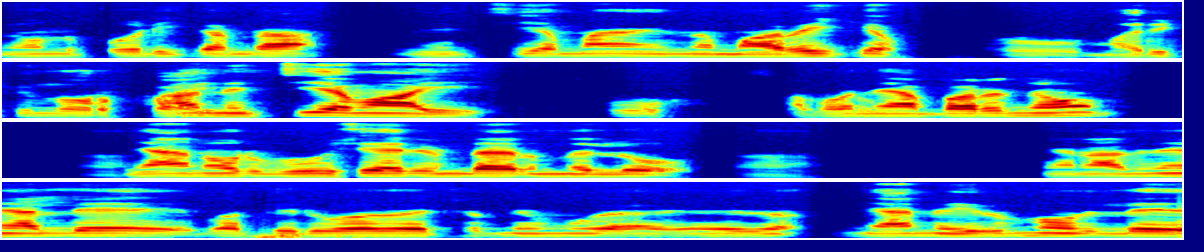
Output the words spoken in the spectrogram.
നീ ഒന്ന് പേടിക്കണ്ട. നിശ്ചയമായി ഇന്ന് മറിക്കും. ഓ മരിക്കുന്ന ഉറപ്പാ നിശ്ചയമായി. ഓ. അപ്പൊ ഞാൻ പറഞ്ഞു ആ. ഞാനൊരു ഭൂശേരി ഉണ്ടായിരുന്നല്ലോ ആ. ഞാൻ അതിനല്ലേ അല്ലേ പത്തിരുപത് ലക്ഷം ഞാൻ ഇരുന്നില്ലേ.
